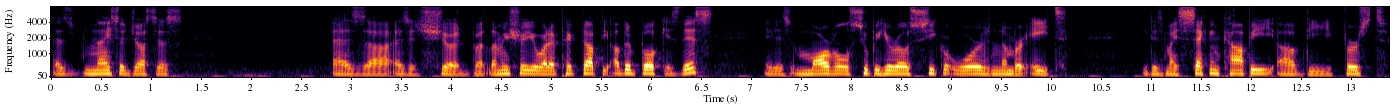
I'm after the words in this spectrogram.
as nice a justice as uh, as it should. But let me show you what I picked up. The other book is this. It is Marvel Superheroes Secret Wars number eight. It is my second copy of the first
